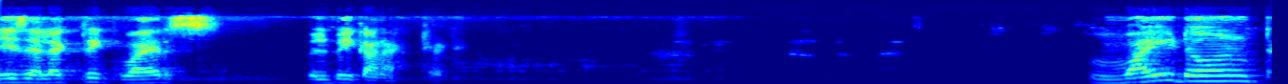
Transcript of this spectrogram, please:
these electric wires will be connected. Why don't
